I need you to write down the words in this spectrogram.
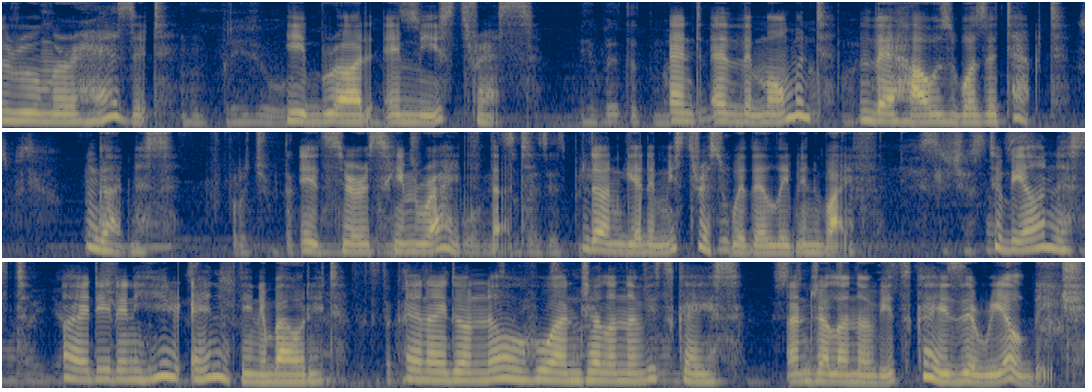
Rumor has it, he brought a mistress. And at the moment, the house was attacked. Goodness. It serves him right that don't get a mistress with a living wife. To be honest, I didn't hear anything about it. And I don't know who Angela Novitska is. Angela Novitska is a real bitch.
